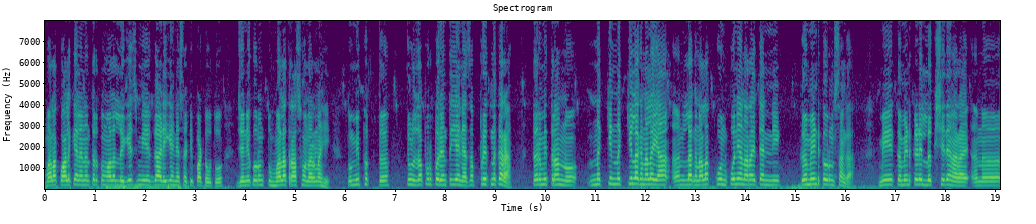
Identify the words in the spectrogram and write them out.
मला कॉल केल्यानंतर तुम्हाला लगेच मी एक गाडी घेण्यासाठी पाठवतो. जेणेकरून तुम्हाला त्रास होणार नाही. तुम्ही फक्त तुळजापूरपर्यंत येण्याचा प्रयत्न करा. तर मित्रांनो नक्की नक्की लग्नाला या आणि लग्नाला कोण कोण येणार आहे त्यांनी कमेंट करून सांगा. मी कमेंटकडे लक्ष देणार आहे आणि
